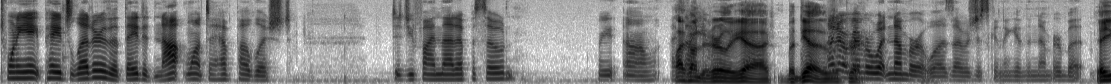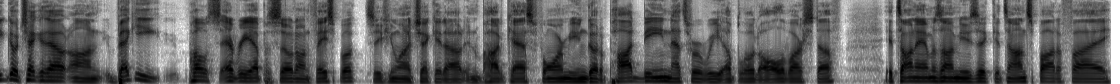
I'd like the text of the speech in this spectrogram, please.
a 28 page letter that they did not want to have published. Did you find that episode? You, oh, I, thought found you it earlier, yeah, but yeah, I don't remember what number it was. I was just going to give the number, but Yeah, you can go check it out on Becky posts every episode on Facebook. So if you want to check it out in podcast form, you can go to Podbean. That's where we upload all of our stuff. It's on Amazon Music. It's on Spotify.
